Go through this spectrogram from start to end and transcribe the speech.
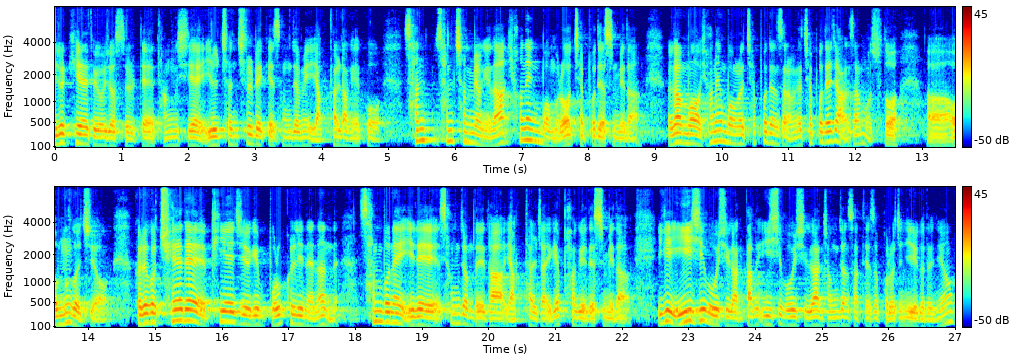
이렇게 되어졌을 때 당시에 1,700개 상점이 약탈당했고 3천 명이나 현행범으로 체포됐습니다. 그러니까 뭐 현행범으로 체포된 사람, 체포되지 않은 사람은 뭐 수도 어, 없는 거죠. 그리고 최대 피해 지역인 브루클린에는 3분의 1의 상점들이 다 약탈자에게 파괴됐습니다. 이게 25시간, 딱 25시간 정전 사태에서 벌어진 일이거든요.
